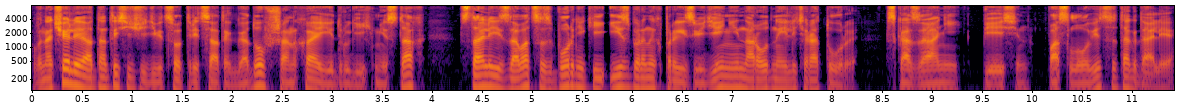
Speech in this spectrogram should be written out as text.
В начале 1930-х годов в Шанхае и других местах стали издаваться сборники избранных произведений народной литературы, сказаний, песен, пословиц и так далее.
